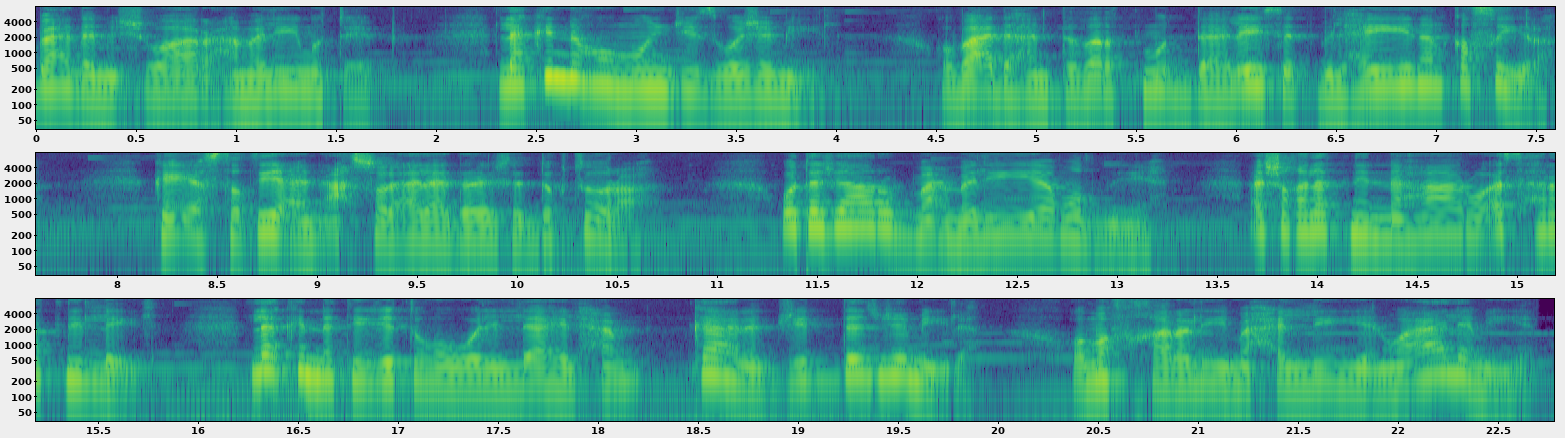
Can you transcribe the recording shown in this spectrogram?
بعد مشوار عملي متعب. لكنه منجز وجميل. وبعدها انتظرت مدة ليست بالهينة القصيرة كي أستطيع أن أحصل على درجة الدكتوراه. وتجارب معملية مضنية. أشغلتني النهار وأسهرتني الليل لكن نتيجته ولله الحمد كانت جدا جميلة ومفخر لي محليا وعالميا.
